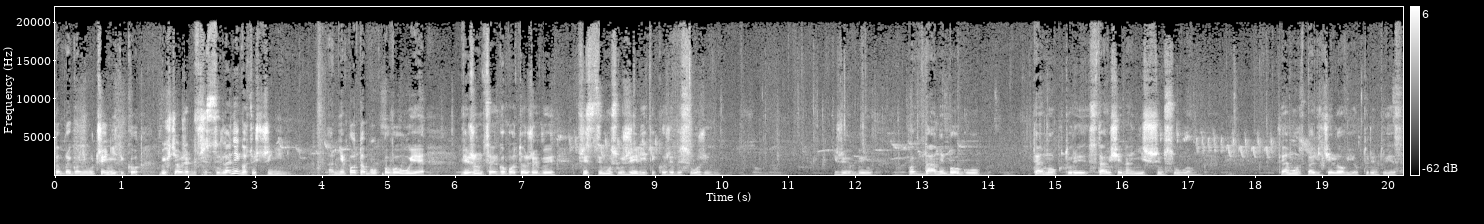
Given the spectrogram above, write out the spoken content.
dobrego nie uczyni, tylko by chciał, żeby wszyscy dla Niego coś czynili. A nie po to Bóg powołuje wierzącego, po to, żeby wszyscy Mu służyli, tylko żeby służył. I żeby był poddany Bogu temu, który stał się najniższym sługą. Temu Zbawicielowi, o którym tu jest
